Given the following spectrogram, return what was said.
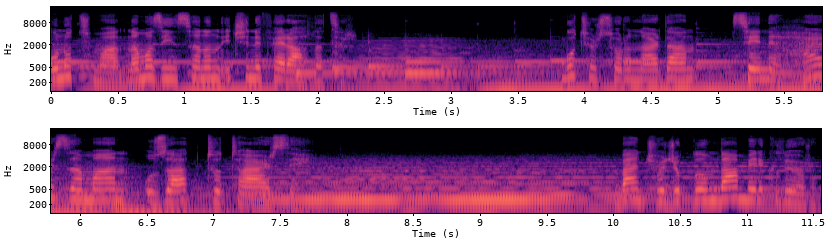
Unutma, namaz insanın içini ferahlatır. Bu tür sorunlardan seni her zaman uzak tutar Zeyn. Ben çocukluğumdan beri kılıyorum.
